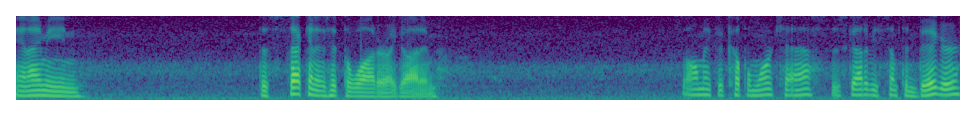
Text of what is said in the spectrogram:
And I mean, the second it hit the water, I got him. So I'll make a couple more casts. There's got to be something bigger.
